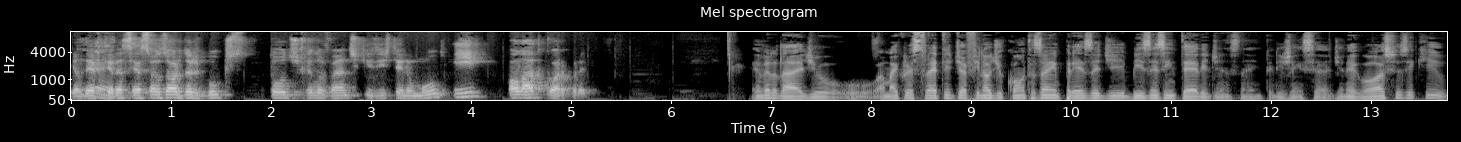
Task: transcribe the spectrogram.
Ele deve É. ter acesso aos order books todos relevantes que existem no mundo e ao lado corporate. É verdade. O, o- a MicroStrategy, afinal de contas, é uma empresa de business intelligence, né? inteligência de negócios, e que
